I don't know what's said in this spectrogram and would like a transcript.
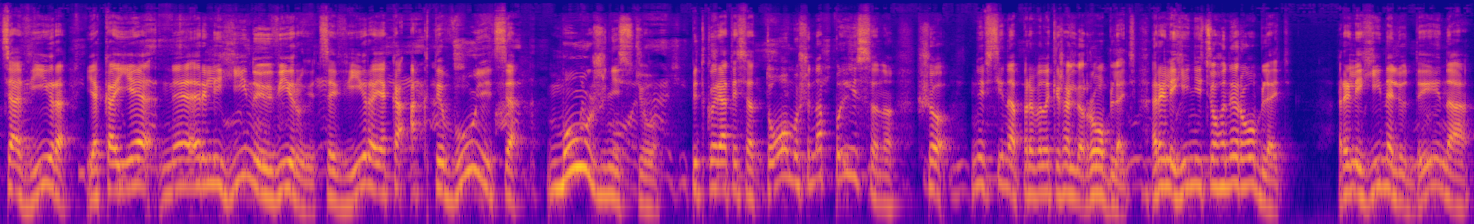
ця віра, яка є не релігійною вірою, це віра, яка активується мужністю підкорятися тому, що написано, що не всі на превеликий жаль роблять. Релігійні цього не роблять. Релігійна людина,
